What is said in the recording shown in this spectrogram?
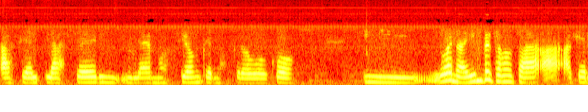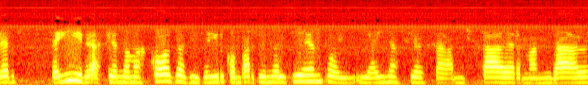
hacia el placer y, la emoción que nos provocó. Y, bueno, ahí empezamos a, querer seguir haciendo más cosas y seguir compartiendo el tiempo y, y ahí nació esa amistad, hermandad,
